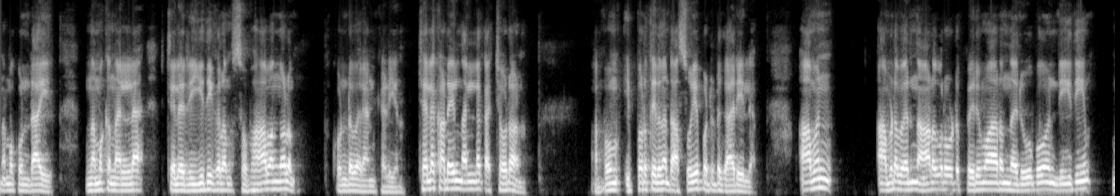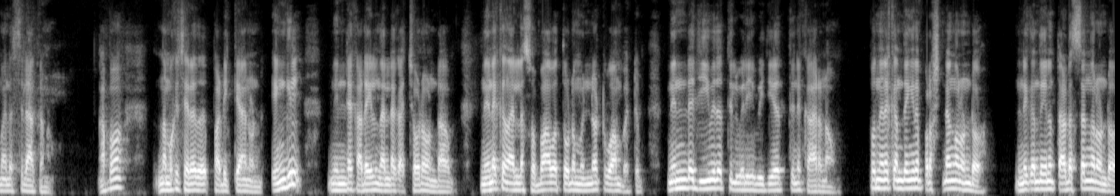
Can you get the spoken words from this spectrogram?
നമുക്കുണ്ടായി. നമുക്ക് നല്ല ചില രീതികളും സ്വഭാവങ്ങളും കൊണ്ടുവരാൻ കഴിയണം. ചില കടയിൽ നല്ല കച്ചവടമാണ്. അപ്പം ഇപ്പുറത്തിരുന്നിട്ട് അസൂയപ്പെട്ടിട്ട് കാര്യമില്ല. അവൻ അവിടെ വരുന്ന ആളുകളോട് പെരുമാറുന്ന രൂപവും രീതിയും മനസ്സിലാക്കണം. അപ്പോൾ നമുക്ക് ചിലത് പഠിക്കാനുണ്ട്. എങ്കിൽ നിന്റെ കടയിൽ നല്ല കച്ചവടം ഉണ്ടാവും. നിനക്ക് നല്ല സ്വഭാവത്തോടെ മുന്നോട്ട് പോകാൻ പറ്റും. നിന്റെ ജീവിതത്തിൽ വലിയ വിജയത്തിന് കാരണമാവും. അപ്പോൾ നിനക്ക് എന്തെങ്കിലും പ്രശ്നങ്ങളുണ്ടോ? നിനക്ക് എന്തെങ്കിലും തടസ്സങ്ങളുണ്ടോ?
